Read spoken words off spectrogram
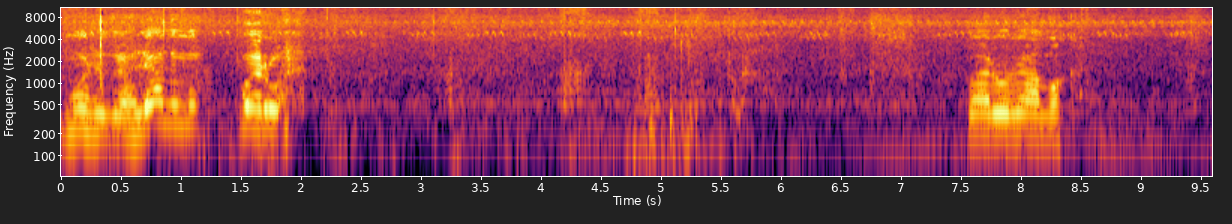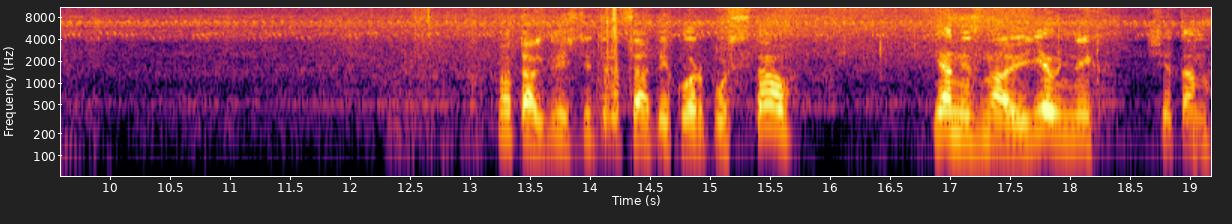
Може заглянемо пару. Пару рамок. Отак, 230 корпус став. Я не знаю, є в них ще там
